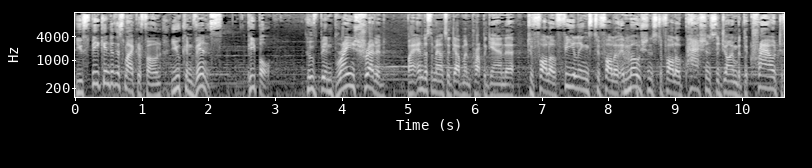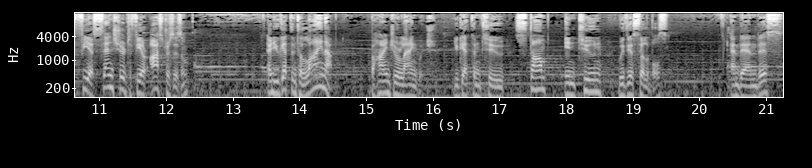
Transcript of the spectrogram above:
You speak into this microphone, you convince people who've been brain shredded by endless amounts of government propaganda to follow feelings, to follow emotions, to follow passions, to join with the crowd, to fear censure, to fear ostracism. And you get them to line up behind your language. You get them to stomp in tune with your syllables. And then this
